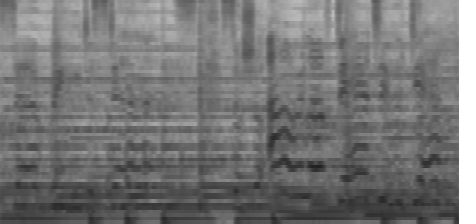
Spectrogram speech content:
Across every distance. So shall our love dare to dance.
